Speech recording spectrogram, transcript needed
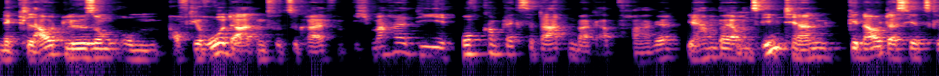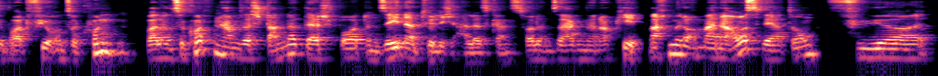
eine Cloud-Lösung, um auf die Rohdaten zuzugreifen. Ich mache die hochkomplexe Datenbankabfrage. Wir haben bei uns intern genau das jetzt gebaut für unsere Kunden, weil unsere Kunden haben das Standard-Dashboard und sehen natürlich alles ganz toll und sagen dann, okay, machen wir doch mal eine Auswertung für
